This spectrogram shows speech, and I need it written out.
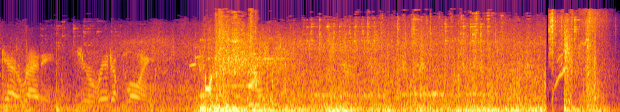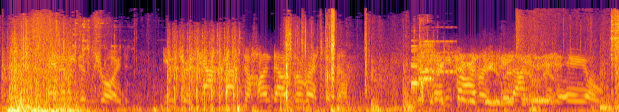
Get ready. You're redeploying. Enemy destroyed. Use your attack map to hunt down the rest of them. The 25 are still active in AO.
